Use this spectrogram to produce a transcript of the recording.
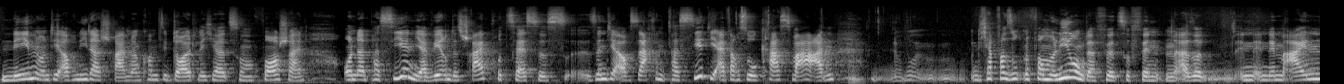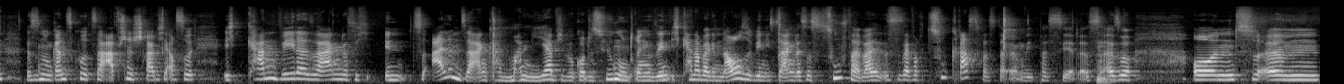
nehmen und die auch niederschreiben, dann kommt sie deutlicher zum Vorschein. Und dann passieren ja während des Schreibprozesses, äh, sind ja auch Sachen passiert, die einfach so krass waren. Und ich habe versucht, eine Formulierung dafür zu finden. Also in, in dem einen, das ist nur ein ganz kurzer Abschnitt, schreibe ich auch so, ich kann weder sagen, dass ich in, zu allem sagen kann, Mann, hier habe ich über Gottes Fügung drin gesehen. Ich kann aber genauso wenig sagen, das ist Zufall, weil es ist einfach zu krass, was da irgendwie passiert ist. Also, und ähm,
